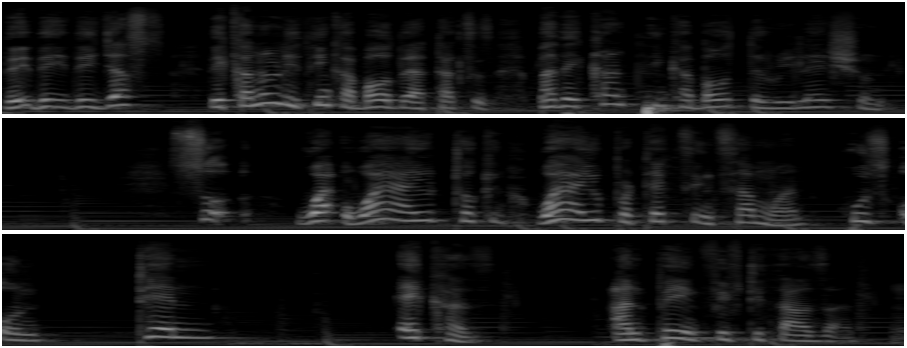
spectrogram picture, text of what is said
They, they, they just, they can only think about their taxes, but they can't think about the relation. So why, why are you talking, why are you protecting someone who's on 10 acres and paying 50,000? Hmm.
